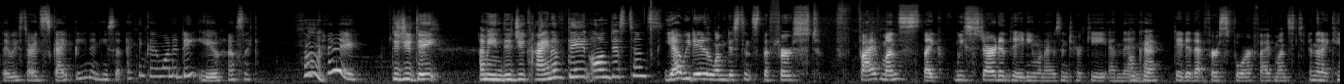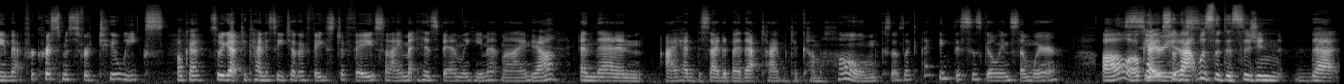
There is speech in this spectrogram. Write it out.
then we started Skyping, and he said, "I think I want to date you." I was like, Hmm. "Okay." did you date? I mean, did you kind of date long distance? Yeah, we dated long distance the first five months. Like we started dating when I was in Turkey, and then Okay. dated that first four or five months, and then I came back for Christmas for two weeks. Okay. So we got to kind of see each other face to face, and I met his family, he met mine. Yeah. And then I had decided by that time to come home because I was like, I think this is going somewhere. Oh, okay. So that was the decision that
